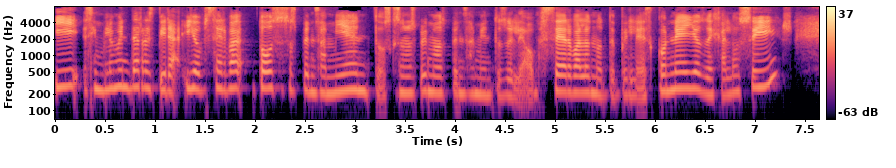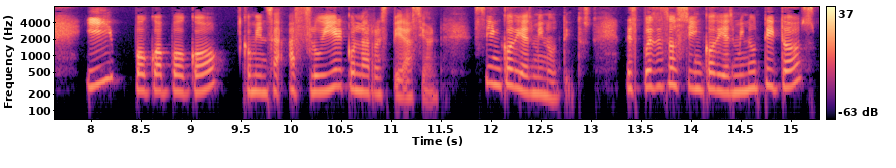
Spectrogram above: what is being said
y simplemente respira y observa todos esos pensamientos, que son los primeros pensamientos del día. Obsérvalos, no te pelees con ellos, déjalos ir y poco a poco comienza a fluir con la respiración. 5 o 10 minutitos. Después de esos 5 o 10 minutitos,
